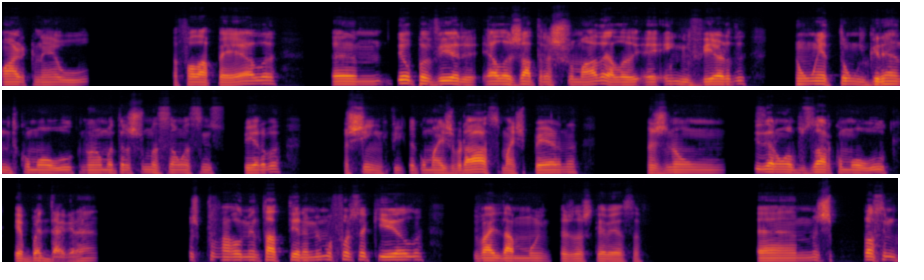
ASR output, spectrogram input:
Mark, né? O, a falar para ela. Ahm, deu para ver ela já transformada, ela é em verde, não é tão grande como o Hulk, não é uma transformação assim superba, mas sim, fica com mais braço, mais perna, mas não quiseram abusar como o Hulk, que é bué da grande, mas provavelmente há de ter a mesma força que ele e vai-lhe dar muitas dores de cabeça. Ah, mas próximo,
